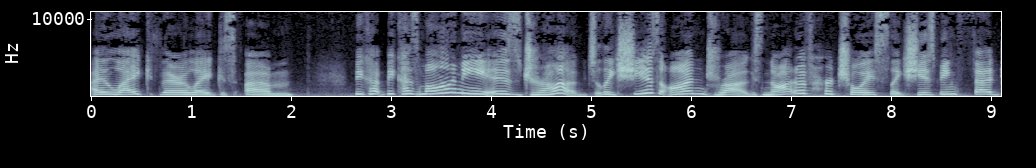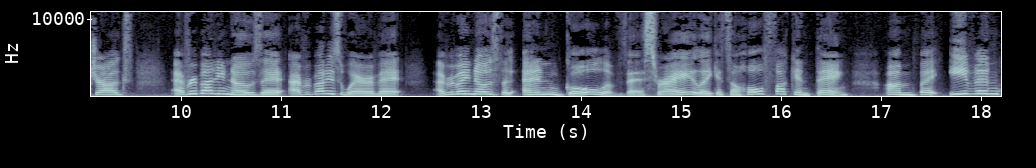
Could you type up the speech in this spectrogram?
I like their like um because because Malini is drugged. Like she is on drugs, not of her choice. Like she is being fed drugs. Everybody knows it. Everybody's aware of it. Everybody knows the end goal of this, right? Like it's a whole fucking thing. Um, but even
